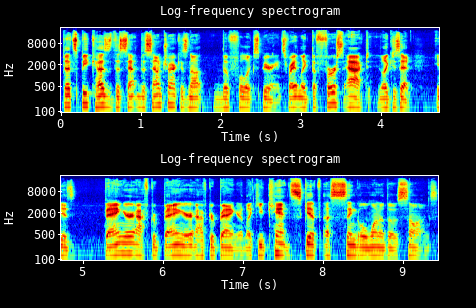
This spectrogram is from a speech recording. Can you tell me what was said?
that's because the sound the soundtrack is not the full experience, right? Like the first act, like you said, is banger after banger after banger. Like you can't skip a single one of those songs.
